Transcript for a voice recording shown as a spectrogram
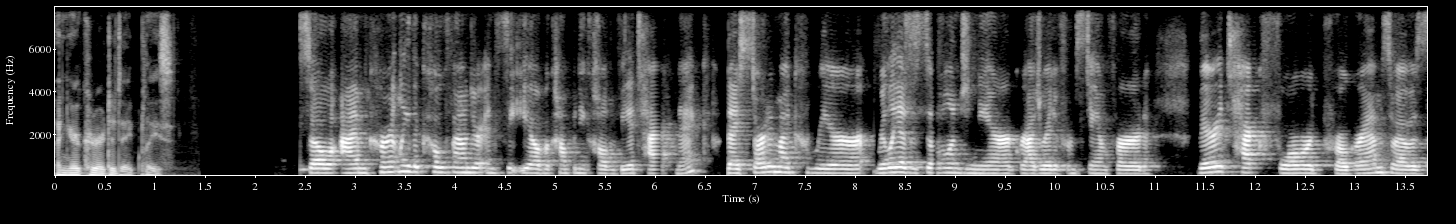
and your career to date, please? So, I'm currently the co founder and CEO of a company called VIATechnik. I started my career really as a civil engineer, graduated from Stanford, very tech forward program so i was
